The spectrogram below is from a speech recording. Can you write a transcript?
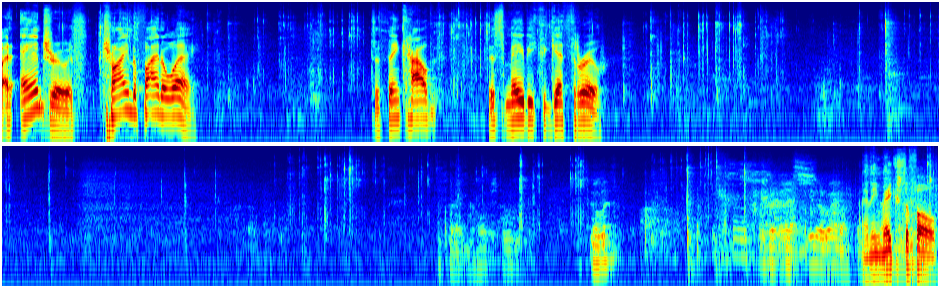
But Andrew is trying to find a way to think how this maybe could get through. And he makes the fold.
